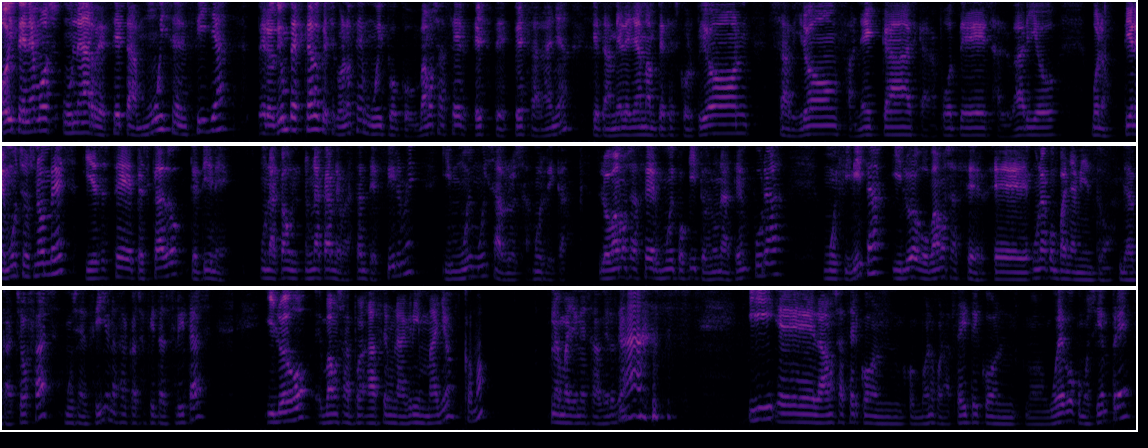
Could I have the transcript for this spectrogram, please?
Hoy tenemos una receta muy sencilla, pero de un pescado que se conoce muy poco. Vamos a hacer este pez araña, que también le llaman pez escorpión, sabirón, faneca, escarapote, salvario... Bueno, tiene muchos nombres y es este pescado que tiene una, carne bastante firme y muy muy sabrosa, muy rica. Lo vamos a hacer muy poquito en una témpura, muy finita, y luego vamos a hacer eh, un acompañamiento de alcachofas, muy sencillo, unas alcachofitas fritas, y luego vamos a, hacer una green mayo. ¿Cómo? Una mayonesa verde. Ah. Y eh, la vamos a hacer con, bueno, con aceite, con, huevo, como siempre,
